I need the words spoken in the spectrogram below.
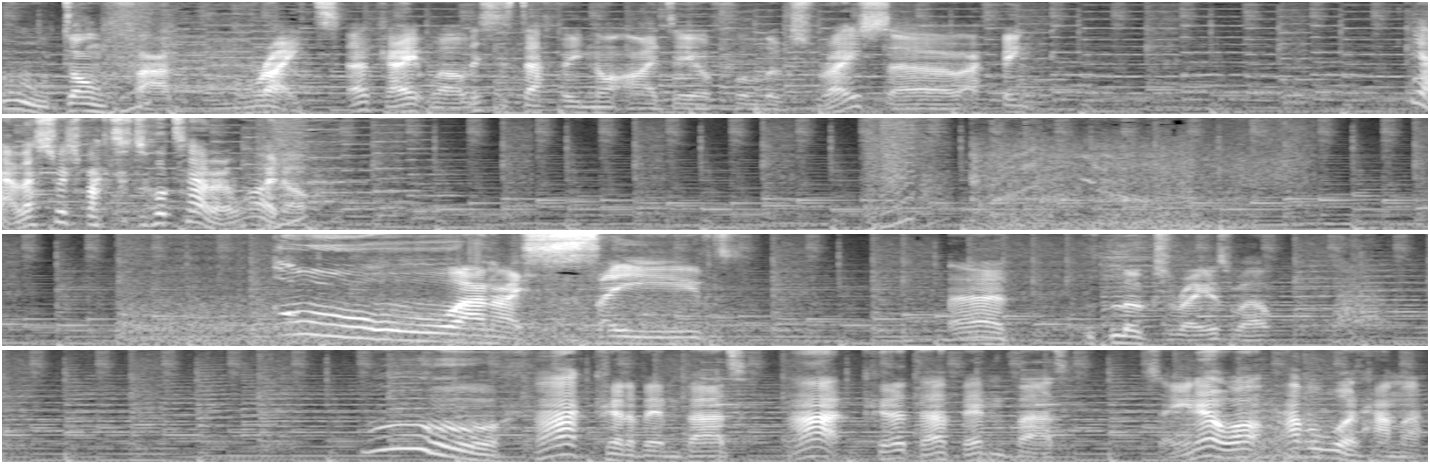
Ooh, Donphan. Right. Okay, well, this is definitely not ideal for Luxray, so I think... Yeah, let's switch back to Torterra. Why not? And I saved uh, Luxray as well. Ooh, that could have been bad. That could have been bad. So you know what? Have a wood hammer.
